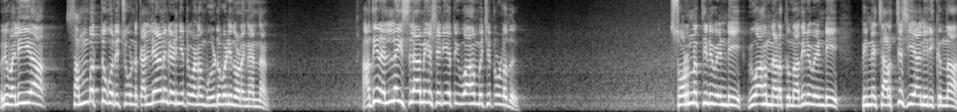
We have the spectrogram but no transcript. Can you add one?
ഒരു വലിയ സമ്പത്ത് കൊരിച്ചുകൊണ്ട് കല്യാണം കഴിഞ്ഞിട്ട് വേണം വീട് പണി തുടങ്ങാൻ എന്നാണ്. അതിനല്ല ഇസ്ലാമിക ശരീരത്ത് വിവാഹം വെച്ചിട്ടുള്ളത്. സ്വർണത്തിന് വേണ്ടി വിവാഹം നടത്തുന്ന അതിനുവേണ്ടി പിന്നെ ചർച്ച ചെയ്യാനിരിക്കുന്ന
